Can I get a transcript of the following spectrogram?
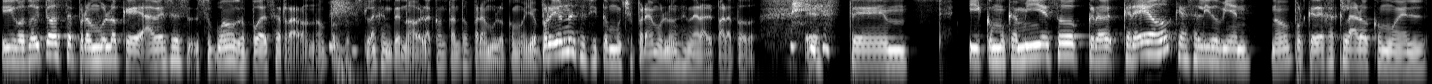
Y digo, doy todo este preámbulo que a veces supongo que puede ser raro, ¿no? Porque pues, la gente no habla con tanto preámbulo como yo, pero yo necesito mucho preámbulo en general para todo. Este, y como que a mí eso creo que ha salido bien, ¿no? Porque deja claro como el,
